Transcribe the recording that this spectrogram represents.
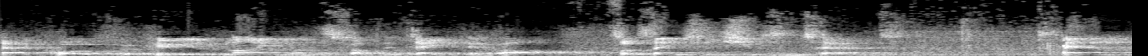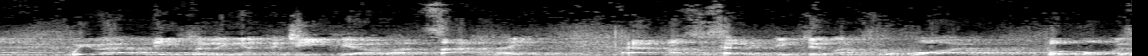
uh, quote, for a period of nine months from the date thereof. So essentially, she was interned. Um, we were leafleting at the GPO that Saturday, uh, and as I said, we'd been doing that for a while. But what was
